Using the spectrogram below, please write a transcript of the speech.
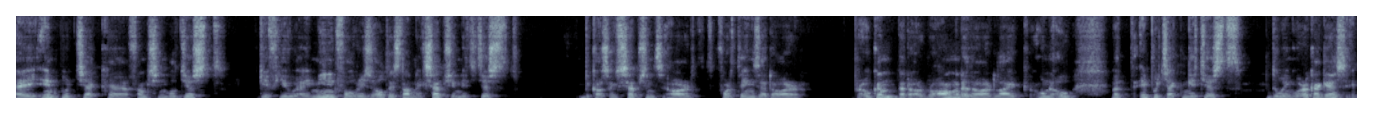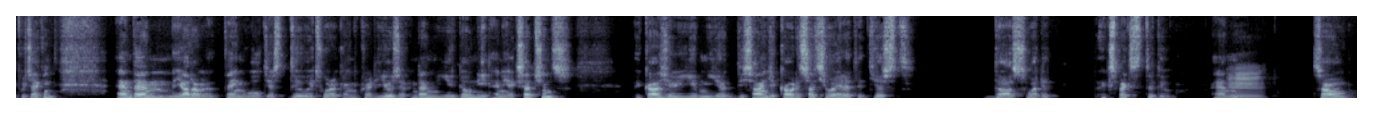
a input check uh, function will just give you a meaningful result. It's not an exception. It's just because exceptions are for things that are broken, that are wrong, that are like, oh no. But input checking is just doing work, I guess, input checking. And then the other thing will just do its work and create a user. And then you don't need any exceptions because you, you, you design your code in such a way that it just does what it expects to do. And mm. So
